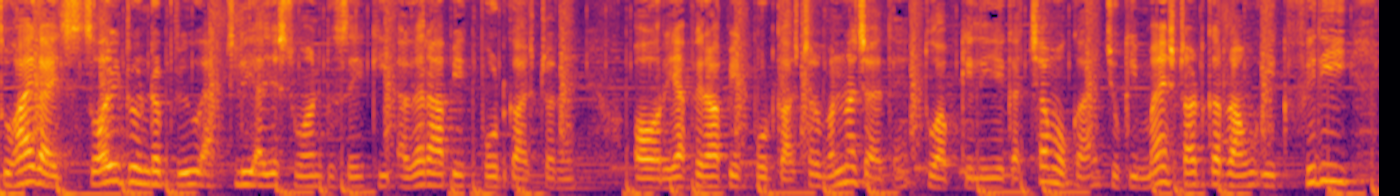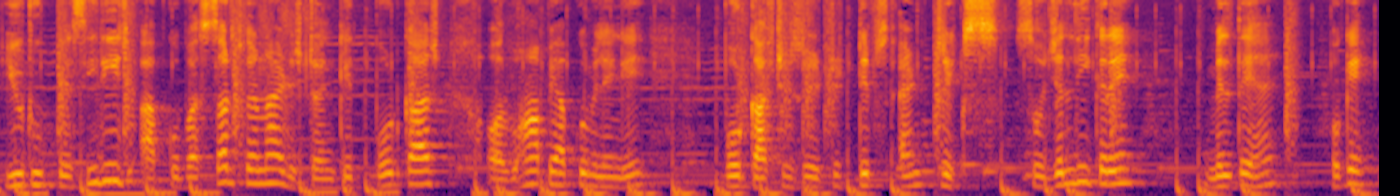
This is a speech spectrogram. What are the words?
So hi guys sorry to interrupt you actually I just want to say कि अगर आप एक पॉडकास्टर हैं और या फिर आप एक पॉडकास्टर बनना चाहते हैं तो आपके लिए एक अच्छा मौका है क्योंकि मैं स्टार्ट कर रहा हूँ एक फ्री यूट्यूब पे सीरीज़ आपको बस सर्च करना है डिस्टंकित पॉडकास्ट और वहाँ पे आपको मिलेंगे podcast related tips and tricks so जल्दी करें, मिलते हैं ओके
